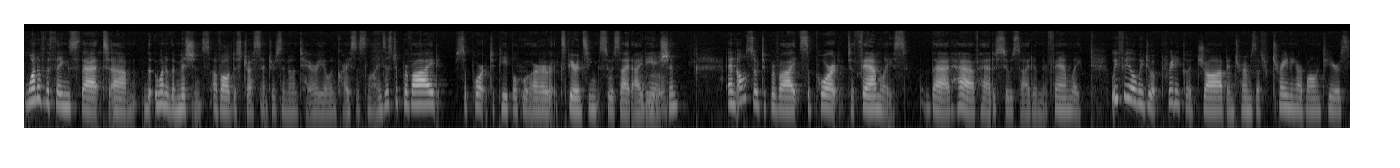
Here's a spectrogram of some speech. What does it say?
one of the things that um, the, one of the missions of all distress centres in Ontario and crisis lines is to provide support to people who are experiencing suicide ideation, and also to provide support to families that have had a suicide in their family. We feel we do a pretty good job in terms of training our volunteers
